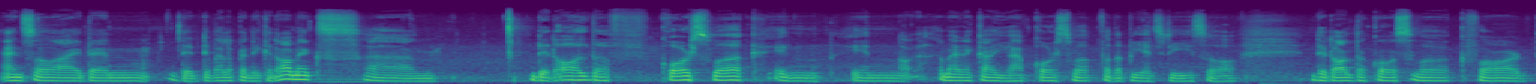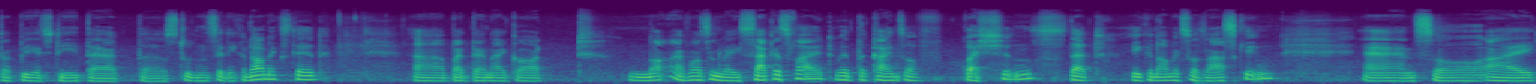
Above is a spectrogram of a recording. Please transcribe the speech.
And so I then did development economics, um, did all the f- coursework in in America. You have coursework for the PhD, so did all the coursework for the PhD that the students in economics did. Uh, but then I got not, I wasn't very satisfied with the kinds of questions that economics was asking. And so I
